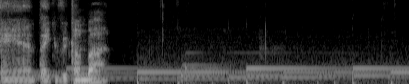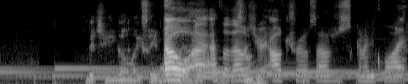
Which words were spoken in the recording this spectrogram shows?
and thank you for coming by. But you ain't gonna like say bye. Oh, I, I thought that was your outro, so I was just gonna be quiet.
